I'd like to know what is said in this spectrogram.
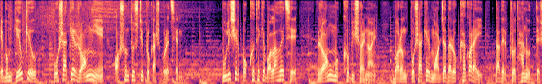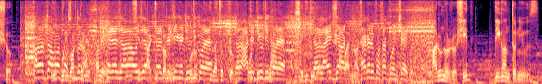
এবং কেউ কেউ পোশাকের রং নিয়ে অসন্তুষ্টি প্রকাশ করেছেন। পুলিশের পক্ষ থেকে বলা হয়েছে রং মুখ্য বিষয় নয় বরং পোশাকের মর্যাদা রক্ষা করাই তাদের প্রধান উদ্দেশ্য। পরিবর্তনের ফলে রশিদ দিগন্ত নিউজ।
